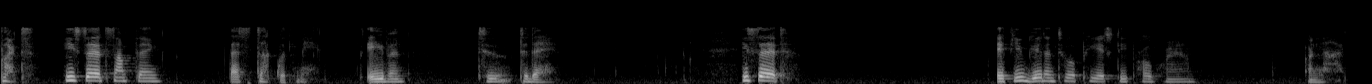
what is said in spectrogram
But he said something that stuck with me, even to today. He said, if you get into a PhD program or not,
